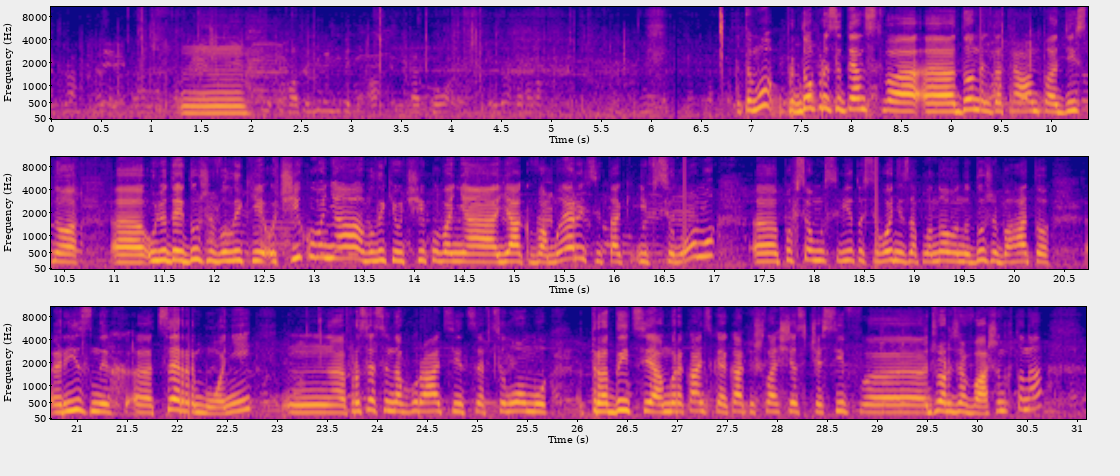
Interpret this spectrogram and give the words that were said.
Тому до президентства е, Дональда Трампа дійсно е, у людей дуже великі очікування, великі очікування як в Америці, так і в цілому по всьому світу. Сьогодні заплановано дуже багато різних е, церемоній. Процес інавгурації це в цілому традиція американська, яка пішла ще з часів е, Джорджа Вашингтона.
